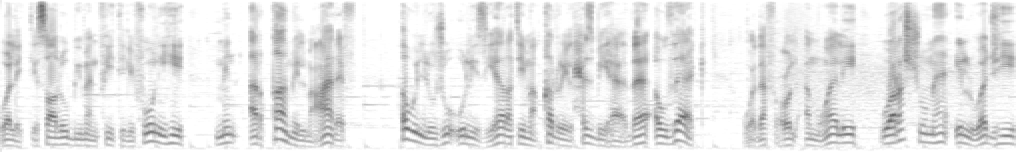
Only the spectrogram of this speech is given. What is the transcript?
والاتصال بمن في تليفونه من أرقام المعارف أو اللجوء لزيارة مقر الحزب هذا أو ذاك ودفع الأموال ورش ماء الوجه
